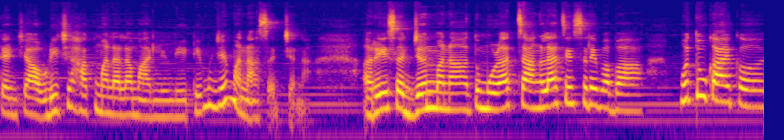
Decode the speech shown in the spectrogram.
त्यांच्या आवडीची हाक मनाला मारलेली आहे म्हणजे मना सज्जना. अरे सज्जन मना तू मुळात चांगलाच आहेस रे बाबा. मग तू काय कर?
